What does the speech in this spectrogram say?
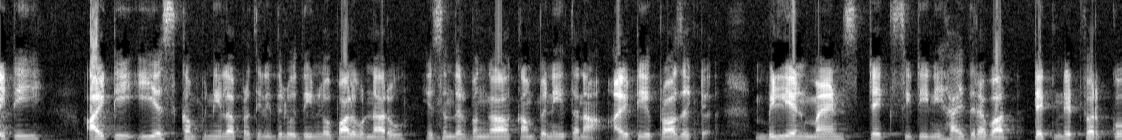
ఐటీ ఐటీఈఎస్ కంపెనీల ప్రతినిధులు దీనిలో పాల్గొన్నారు. ఈ సందర్భంగా కంపెనీ తన IT project million minds tech సిటీని హైదరాబాద్ టెక్ నెట్వర్క్కు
